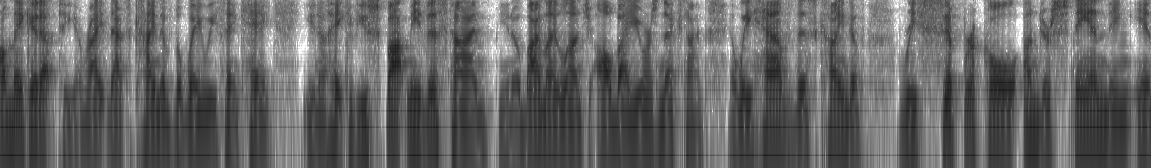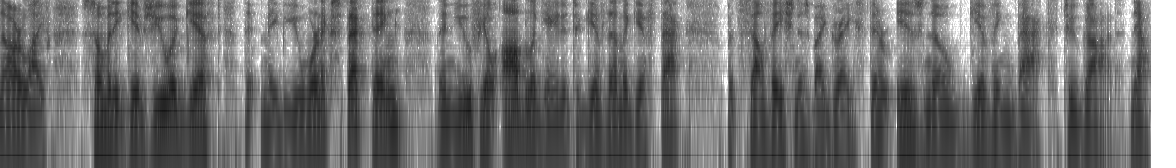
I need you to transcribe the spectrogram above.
I'll make it up to you," right? That's kind of the way we think. Hey, you know, hey, if you spot me this time, you know, buy my lunch, I'll buy yours next time. And we have this kind of reciprocal understanding in our life. Somebody gives you a gift that maybe you weren't expecting, then you feel obligated to give them a gift back. but salvation is by grace. There is no giving back to God. Now,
